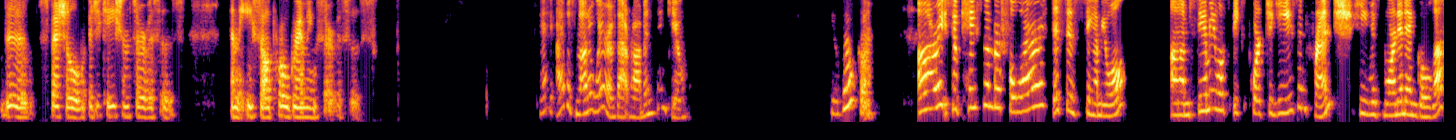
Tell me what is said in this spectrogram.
the special education services and the ESOL programming services. Okay, I was not aware of that, Robin. Thank you. You're welcome. All right, so case number four, this is Samuel. Um, Samuel speaks Portuguese and French. He was born in Angola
